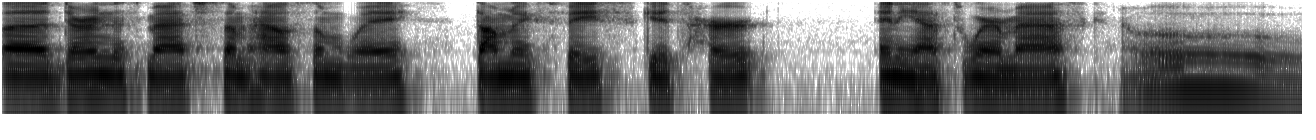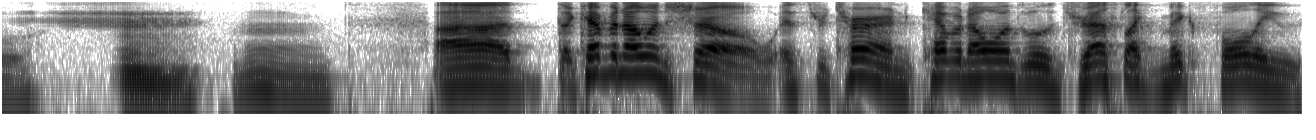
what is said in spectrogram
uh, during this match somehow, some way, Dominik's face gets hurt and he has to wear a mask. Oh. Mm. Mm. Uh, the Kevin Owens show is returned. Kevin Owens was dressed like Mick Foley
